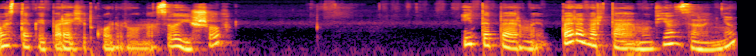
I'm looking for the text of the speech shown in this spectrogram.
Ось такий перехід кольору у нас вийшов. І тепер ми перевертаємо в'язання,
